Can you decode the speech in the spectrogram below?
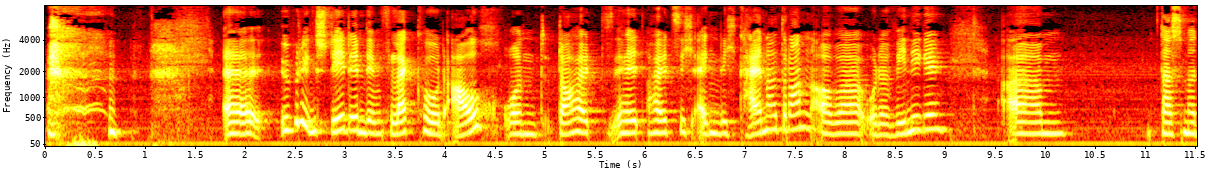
äh, übrigens steht in dem Flag Code auch, und da halt, hält, hält sich eigentlich keiner dran, aber oder wenige, ähm, dass, man,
